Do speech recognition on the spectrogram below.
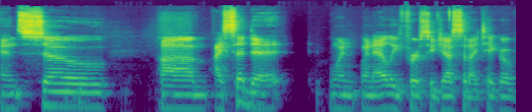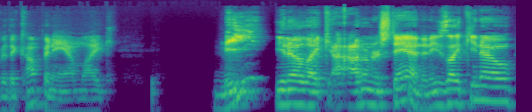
And so um, i said to when when Eli first suggested I take over the company, I'm like, me? You know, like I, I don't understand. And he's like, you know,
